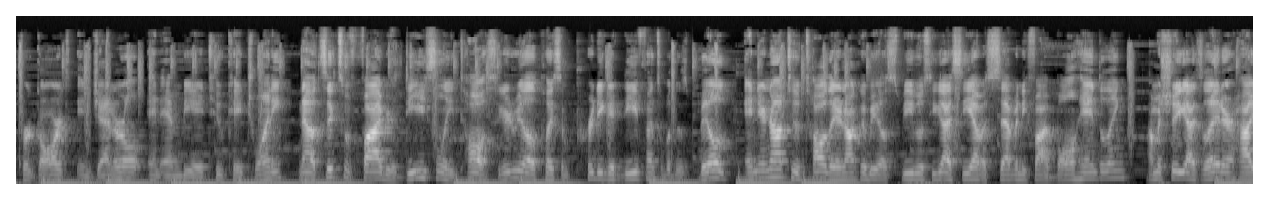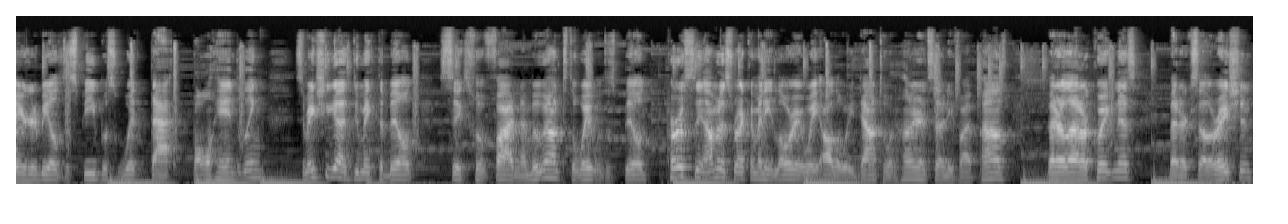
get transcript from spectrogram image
for guards in general in NBA 2K20. Now at 6 foot 5, you're decently tall, so you're to be able to play some pretty good defense with this build. And you're not too tall that you're not going to be able to speed boost. You guys see you have a 75 ball handling. I'm to show you guys later how you're going to be able to speed boost with that ball handling. So make sure you guys do make the build six foot five. Now moving on to the weight with this build. Personally, I'm just recommending lower your weight all the way down to 175 pounds. Better lateral quickness, better acceleration,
